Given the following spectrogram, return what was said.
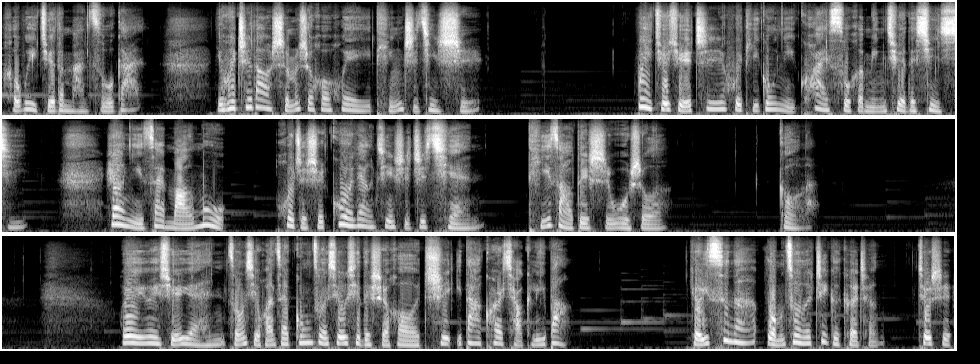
和味觉的满足感。你会知道什么时候会停止进食。味觉觉知会提供你快速和明确的讯息，让你在盲目或者是过量进食之前，提早对食物说：“够了。”我有一位学员，总喜欢在工作休息的时候吃一大块巧克力棒。有一次呢，我们做了这个课程，就是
